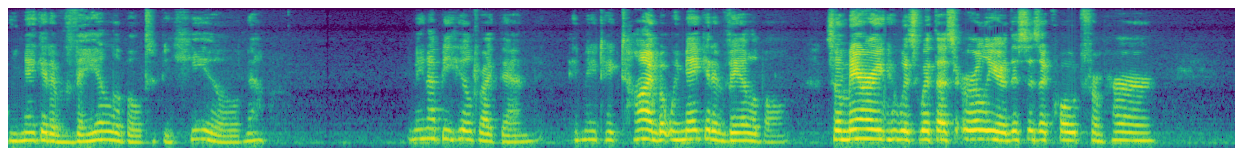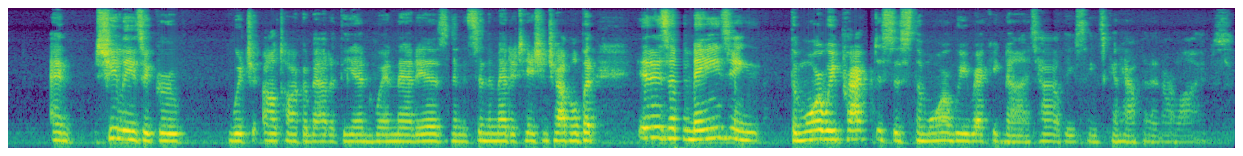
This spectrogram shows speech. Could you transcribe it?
we make it available to be healed. Now, it may not be healed right then. It may take time, but we make it available. So Mary, who was with us earlier, this is a quote from her and she leads a group which I'll talk about at the end when that is, and it's in the meditation chapel. But it is amazing. The more we practice this, the more we recognize how these things can happen in our lives.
